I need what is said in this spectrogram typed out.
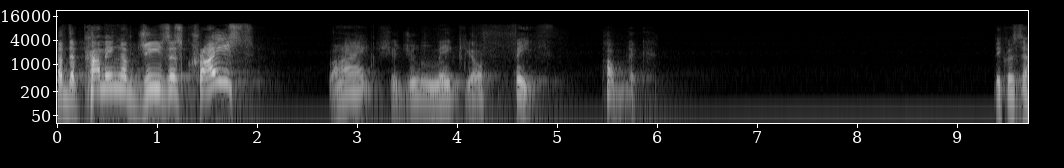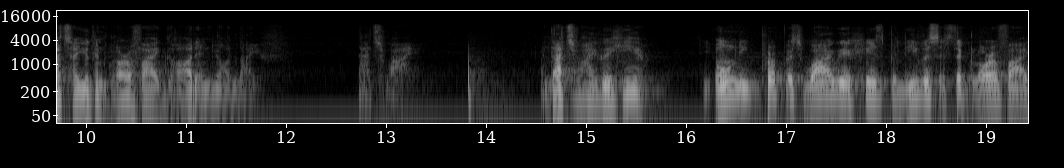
of the coming of Jesus Christ? Why should you make your faith public? Because that's how you can glorify God in your life. That's why. And that's why we're here. The only purpose why we're here as believers is to glorify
